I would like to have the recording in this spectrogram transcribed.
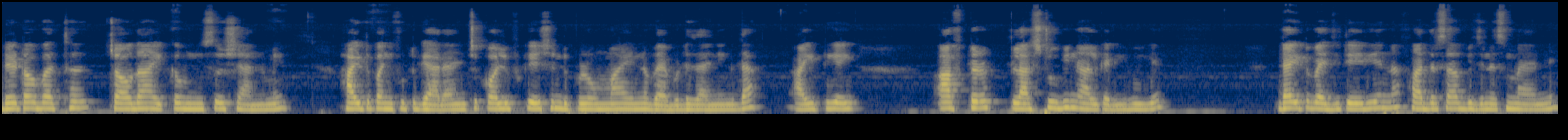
Date of birth 14/1/1996 height 5 foot 11 inch. Qualification diploma in web designing ਦਾ। ਆਈਟੀਆਈ ਆਫਟਰ ਪਲੱਸ 2 ਵੀ ਨਾਲ ਕਰੀ ਹੋਈ ਹੈ। ਡਾਈਟ ਵੈਜੀਟੇਰੀਅਨ ਆ। ਫਾਦਰ ਸਾਹਿਬ ਬਿਜ਼ਨਸਮੈਨ ਨੇ।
